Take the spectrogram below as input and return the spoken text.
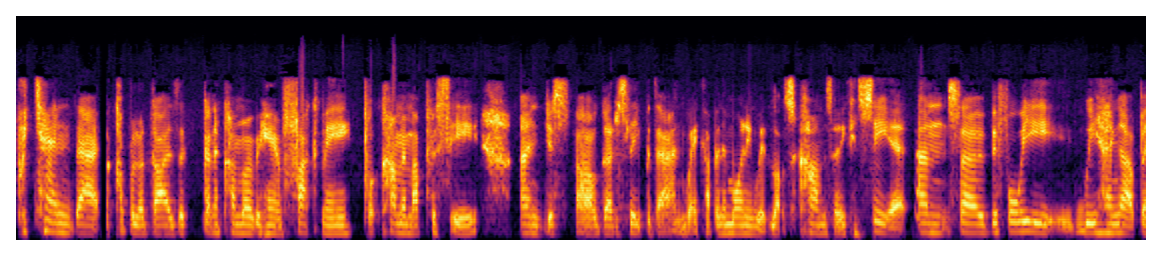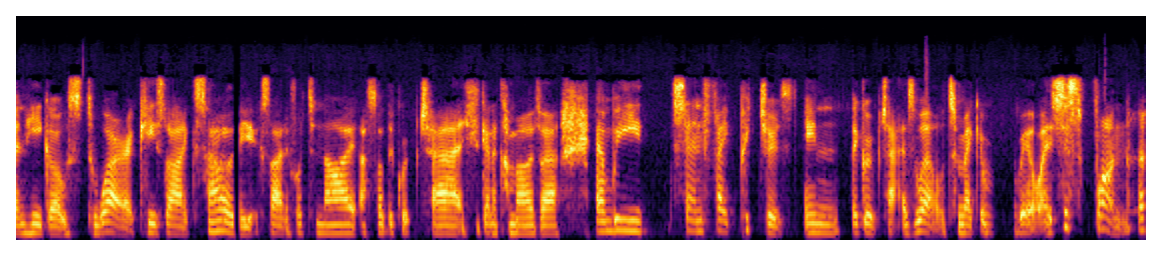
pretend that a couple of guys are gonna come over here and fuck me, put cum in my pussy, and just I'll go to sleep with that and wake up in the morning with lots of cum so he can see it. And so before we we hang up and he goes to work, he's like, "So are you excited for tonight? I saw the group chat. She's gonna come over," and we send fake pictures in the group chat as well to make it real. It's just fun.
